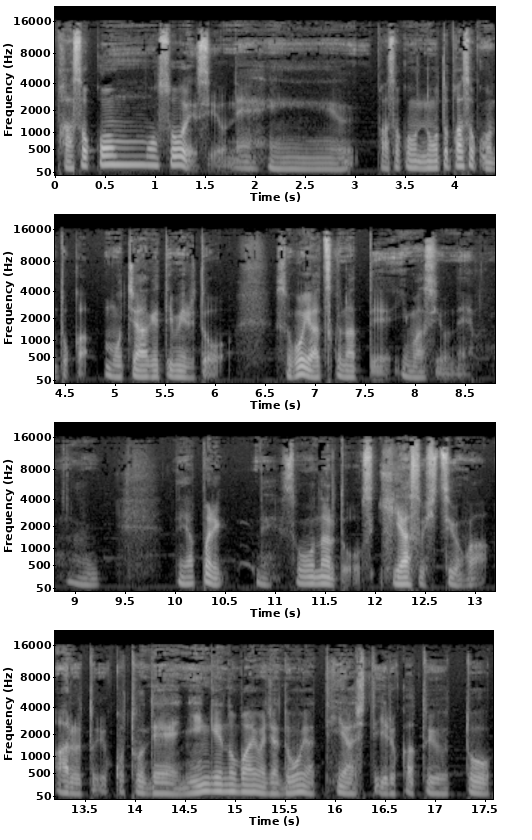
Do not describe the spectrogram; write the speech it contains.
パソコンもそうですよね。えー、パソコン、ノートパソコンとか持ち上げてみると、すごい熱くなっていますよね。うん、でやっぱりね、そうなると冷やす必要があるということで、人間の場合はじゃあどうやって冷やしているかというと、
